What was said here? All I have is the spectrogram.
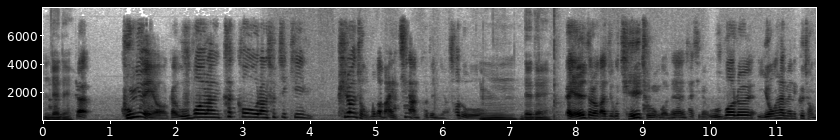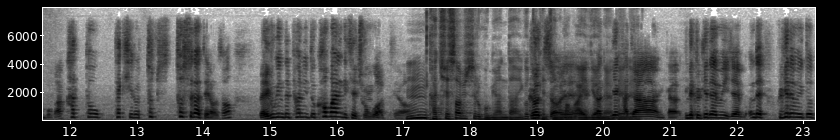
네네. 공유예요. 그러니까 우버랑 카카오랑 솔직히 필요한 정보가 많지는 않거든요. 서로. 음, 네네. 그러니까 예를 들어 가지고 제일 좋은 거는 사실은 우버를 이용하면 그 정보가 카톡 택시로 토스, 토스가 되어서 외국인들 편의도 커버하는 게 제일 좋은 것 같아요. 음, 같이 서비스를 공유한다. 이것도 그렇죠. 괜찮은 예. 방법, 아이디어네요. 그러니까 그게 네네. 가장 그러니까 근데 그렇게 되면 이제 근데 그렇게 되면 또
